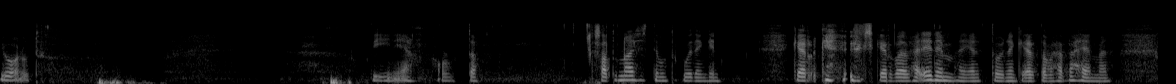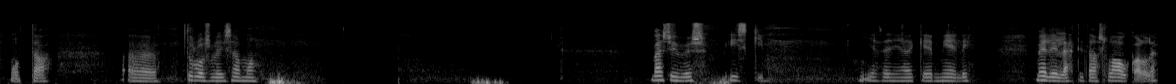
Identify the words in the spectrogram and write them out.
juonut viiniä, olutta satunnaisesti, mutta kuitenkin yksi kerta vähän enemmän ja toinen kerta vähän vähemmän, mutta ö, tulos oli sama. Väsymys iski ja sen jälkeen mieli, mieli lähti taas laukalle.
